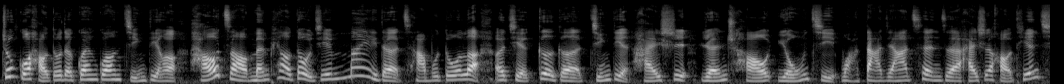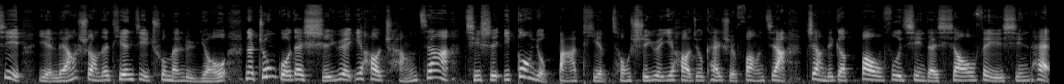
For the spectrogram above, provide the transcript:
中国好多的观光景点哦，好早门票都已经卖得差不多了，而且各个景点还是人潮拥挤。哇，大家趁着还是好天气，也凉爽的天气出门旅游。那中国的十月一号长假其实一共有八天，从十月一号就开始放假，这样的一个报复性的消费心态。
